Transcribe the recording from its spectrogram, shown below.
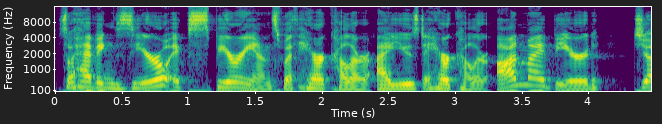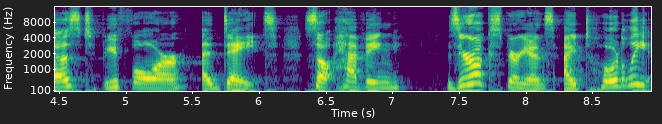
So, having zero experience with hair color, I used a hair color on my beard just before a date. So, having zero experience, I totally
